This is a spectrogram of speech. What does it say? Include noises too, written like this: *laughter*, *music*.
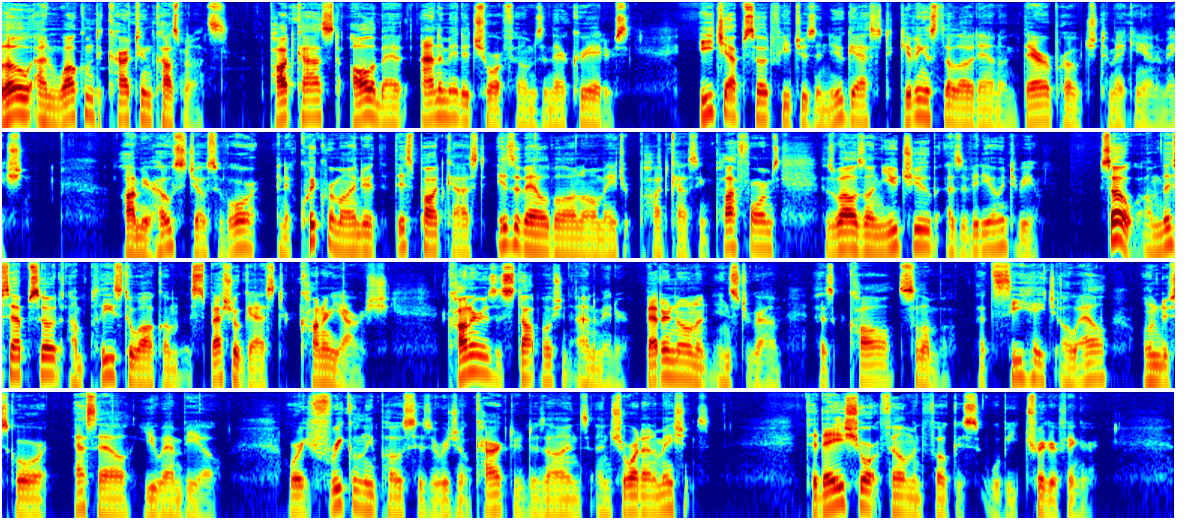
Hello, and welcome to Cartoon Cosmonauts, a podcast all about animated short films and their creators. Each episode features a new guest giving us the lowdown on their approach to making animation. I'm your host, Joseph Orr, and a quick reminder that this podcast is available on all major podcasting platforms, as well as on YouTube as a video interview. So, on this episode, I'm pleased to welcome special guest, Connor Yarish. Connor is a stop motion animator, better known on Instagram as Call Slumbo. That's C H O L underscore S L U M B O, where he frequently posts his original character designs and short animations. Today's short film in focus will be Trigger Finger.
